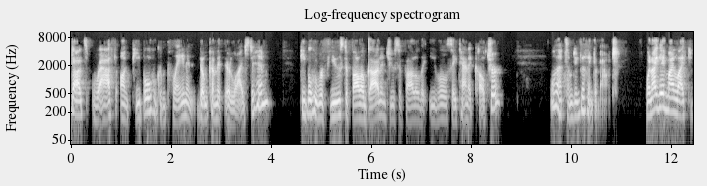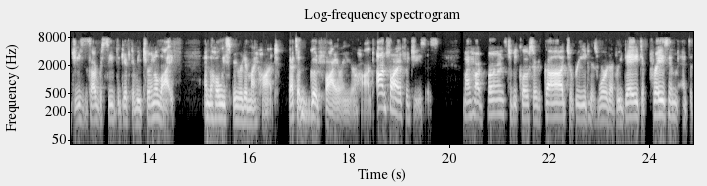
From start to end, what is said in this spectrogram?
God's wrath on people who complain and don't commit their lives to Him? people who refuse to follow God and choose to follow the evil satanic culture? Well, that's something to think about. When I gave my life to Jesus, I received the gift of eternal life and the Holy Spirit in my heart. That's a good fire in your heart, on fire for Jesus. My heart burns to be closer to God, to read His Word every day, to praise Him, and to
